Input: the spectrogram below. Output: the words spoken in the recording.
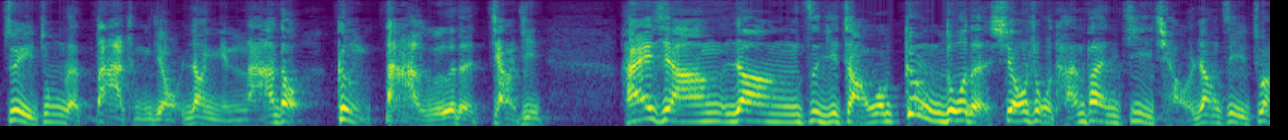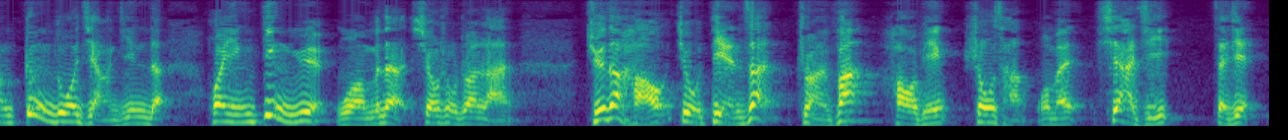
最终的大成交，让你拿到更大额的奖金。还想让自己掌握更多的销售谈判技巧，让自己赚更多奖金的，欢迎订阅我们的销售专栏。觉得好就点赞、转发、好评、收藏。我们下集再见。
